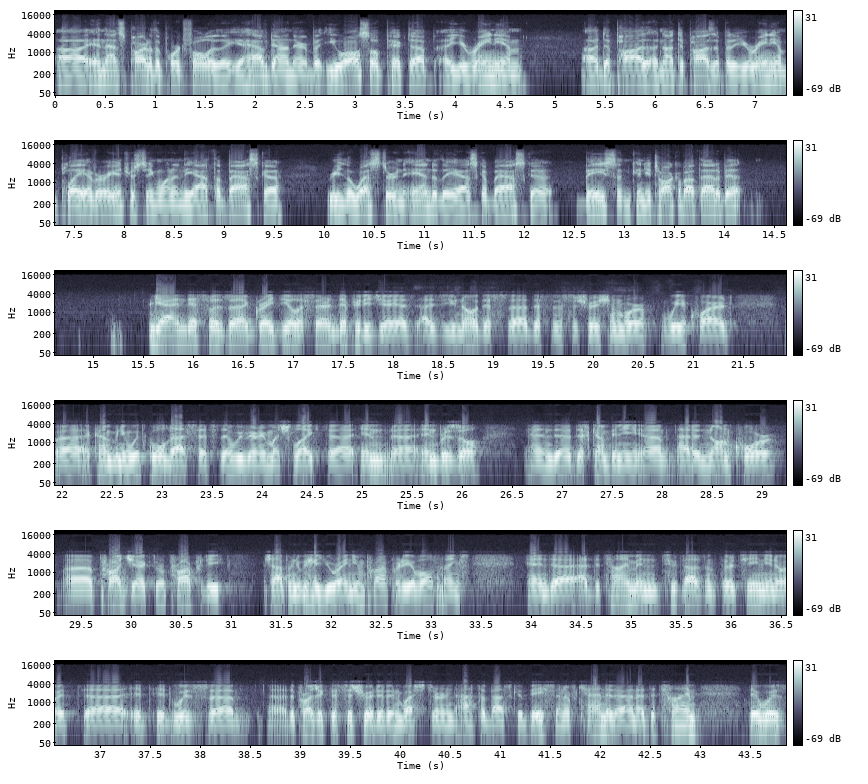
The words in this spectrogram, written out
uh, and that's part of the portfolio that you have down there. But you also picked up a uranium uh, deposit, uh, not deposit, but a uranium play, a very interesting one in the Athabasca region, the western end of the Athabasca basin. Can you talk about that a bit? Yeah, and this was a great deal of serendipity, Jay. As, as you know, this uh, this is a situation where we acquired uh, a company with gold assets that we very much liked uh, in uh, in Brazil, and uh, this company um, had a non-core uh, project or property, which happened to be a uranium property of all things. And at the time in 2013, you know, it it, it was the project is situated in western Athabasca Basin of Canada, and at the time there was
